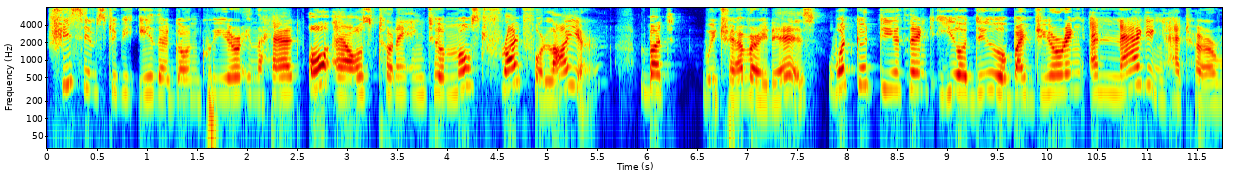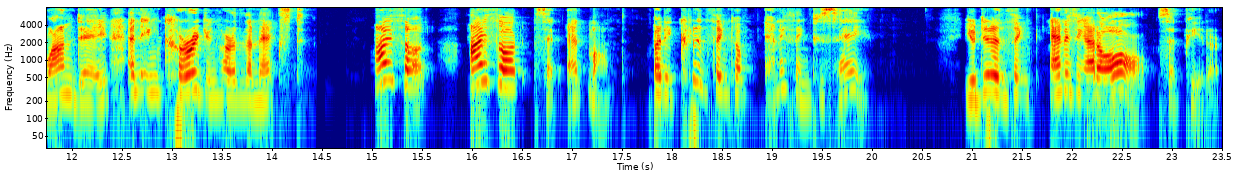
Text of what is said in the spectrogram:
she seems to be either going queer in the head or else turning into a most frightful liar. But whichever it is, what good do you think you'll do by jeering and nagging at her one day and encouraging her the next? I thought, I thought, said Edmund, but he couldn't think of anything to say. You didn't think anything at all, said Peter.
